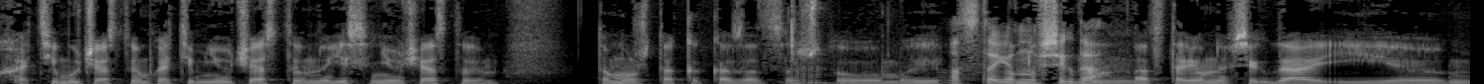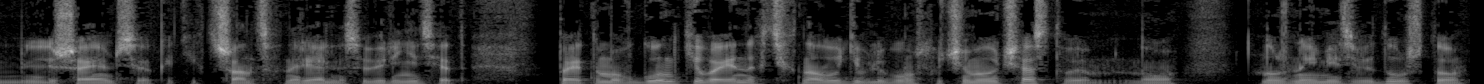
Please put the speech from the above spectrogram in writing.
Хотим участвуем, хотим не участвуем, но если не участвуем, то может так оказаться, что мы... Отстаем навсегда. Отстаем навсегда и лишаемся каких-то шансов на реальный суверенитет. Поэтому в гонке военных технологий в любом случае мы участвуем. Но нужно иметь в виду, что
